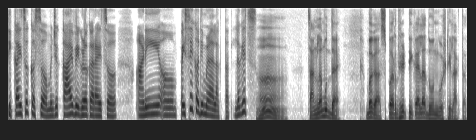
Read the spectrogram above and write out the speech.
टिकायचं कसं? म्हणजे काय वेगळं करायचं? आणि पैसे कधी मिळायला लागतात? लगेच? हां चांगला मुद्दा आहे. बघा स्पर्धेत टिकायला दोन गोष्टी लागतात.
